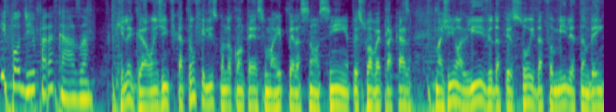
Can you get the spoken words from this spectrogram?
e pôde ir para casa. Que legal, a gente fica tão feliz quando acontece uma recuperação assim, a pessoa vai para casa. Imagine o alívio da pessoa e da família também,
